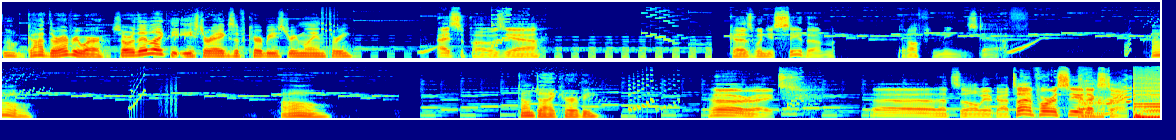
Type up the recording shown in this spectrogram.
Oh god, they're everywhere. So are they like the Easter eggs of Kirby's Dream Land 3? I suppose, yeah. Because when you see them, it often means death. Oh. Oh. Don't die, Kirby. Alright. Uh, that's all we have got time for. See you next time.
